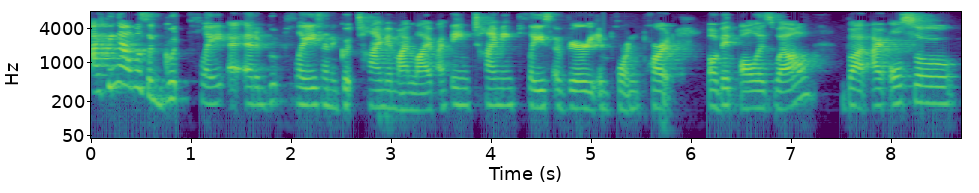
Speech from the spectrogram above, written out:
I think I was a good place at a good place and a good time in my life. I think timing plays a very important part of it all as well. But I also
